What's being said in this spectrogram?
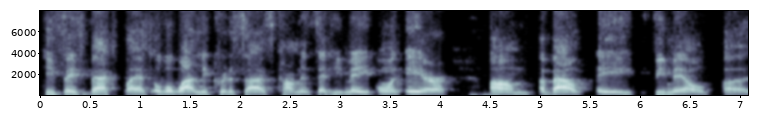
he faced backlash over widely criticized comments that he made on air um, about a female uh,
